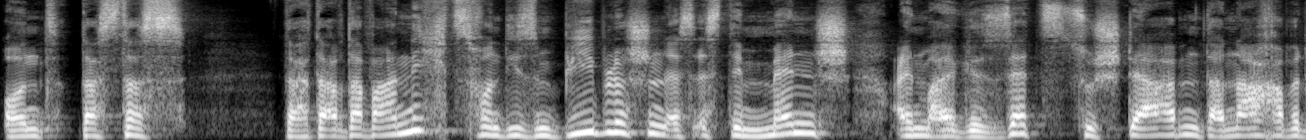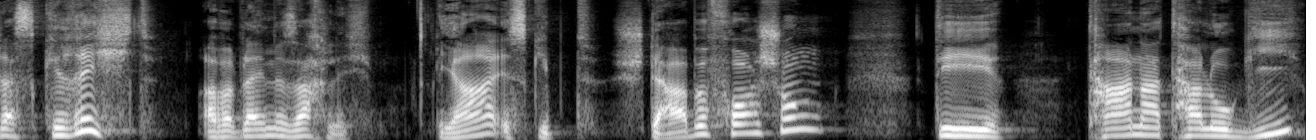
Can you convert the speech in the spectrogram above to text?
Und dass das da, da, da war nichts von diesem biblischen, es ist dem Mensch einmal gesetzt zu sterben, danach aber das Gericht. Aber bleiben wir sachlich. Ja, es gibt Sterbeforschung, die Thanatologie,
